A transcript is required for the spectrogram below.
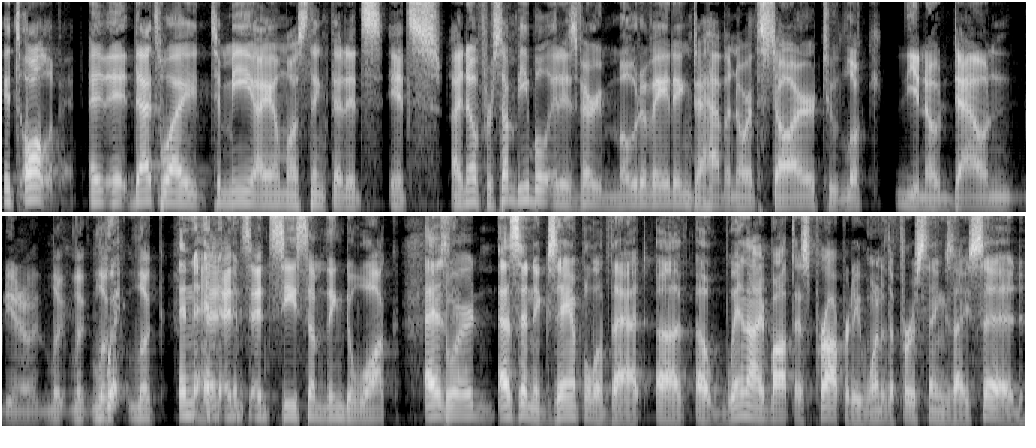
It's all of it. It- it- That's why to me I almost think that it's it's I know for some people it is very motivating to have a north star to look, you know, down, you know, look look look Wait, look and- and, and- and, and see something to walk as, toward. as an example of that, uh, uh, when I bought this property, one of the first things I said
